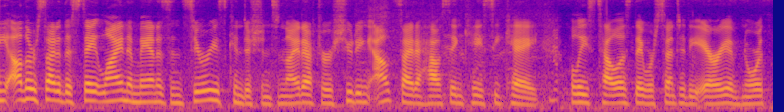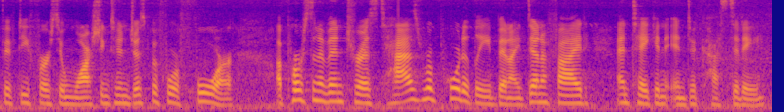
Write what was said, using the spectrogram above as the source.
On The other side of the state line, a man is in serious condition tonight after a shooting outside a house in KCK. Police tell us they were sent to the area of North 51st in Washington just before 4. A person of interest has reportedly been identified and taken into custody.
